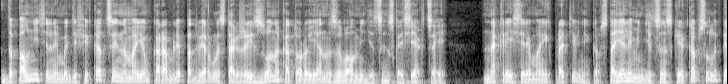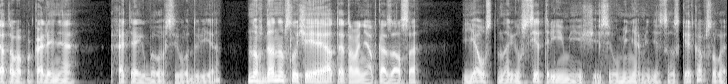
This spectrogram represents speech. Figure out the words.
Дополнительной модификации на моем корабле подверглась также и зона, которую я называл медицинской секцией. На крейсере моих противников стояли медицинские капсулы пятого поколения, хотя их было всего две. Но в данном случае я и от этого не отказался. Я установил все три имеющиеся у меня медицинские капсулы,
